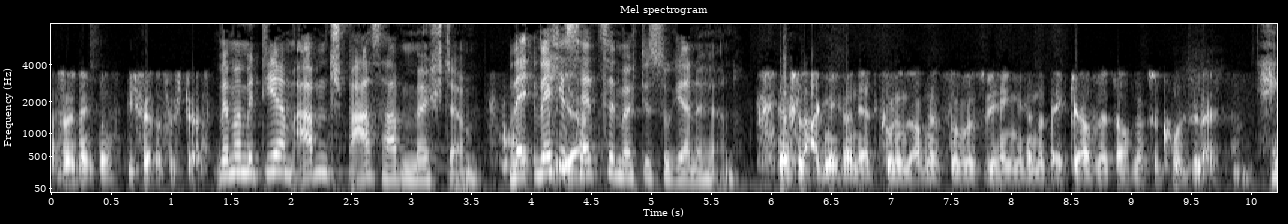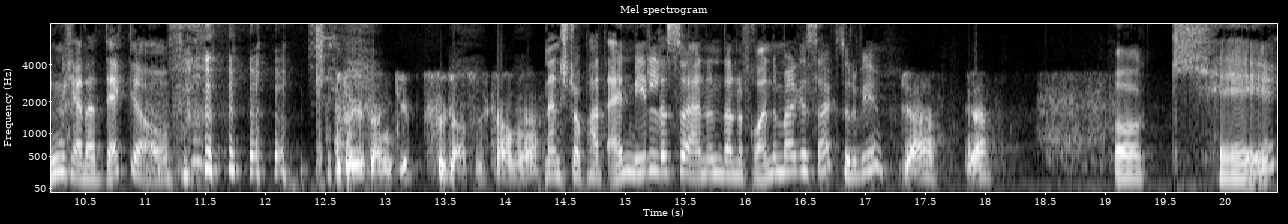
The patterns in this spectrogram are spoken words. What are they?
Also ich denke mal, ich wäre da verstört. Wenn man mit dir am Abend Spaß haben möchte, wel welche Ja. Sätze möchtest du gerne hören? Ja, schlag mich wäre nicht cool und auch nicht sowas wie häng mich an der Decke auf, jetzt auch nicht so cool vielleicht. Häng mich an der Decke auf. okay. Solche Sachen gibt's, du glaubst es kaum, ja? Nein, stopp, hat ein Mädel das zu einem deiner Freunde mal gesagt, oder wie? Ja, ja. Okay.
